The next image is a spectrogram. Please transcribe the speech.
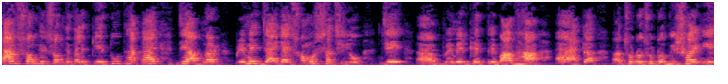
তার সঙ্গে সঙ্গে তাহলে কেতু থাকায় যে আপনার প্রেমের জায়গায় সমস্যা ছিল, যে প্রেমের ক্ষেত্রে বাধা একটা ছোট ছোট বিষয় নিয়ে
